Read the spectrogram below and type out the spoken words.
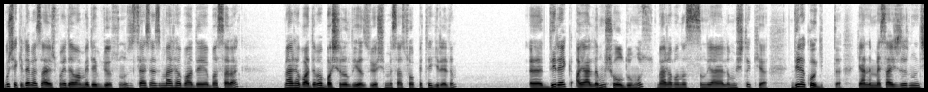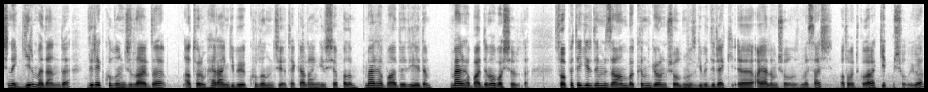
Bu şekilde mesajlaşmaya devam edebiliyorsunuz. İsterseniz merhaba diye basarak merhaba deme başarılı yazıyor. Şimdi mesela sohbete girelim. E, direkt ayarlamış olduğumuz merhaba nasılsın diye ayarlamıştık ya. Direkt o gitti. Yani mesajların içine girmeden de direkt kullanıcılarda atıyorum herhangi bir kullanıcıya tekrardan giriş yapalım. Merhaba de diyelim. Merhaba deme başarılı. Sohbete girdiğimiz zaman bakın görmüş olduğunuz gibi direkt e, ayarlamış olduğunuz mesaj otomatik olarak gitmiş oluyor.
